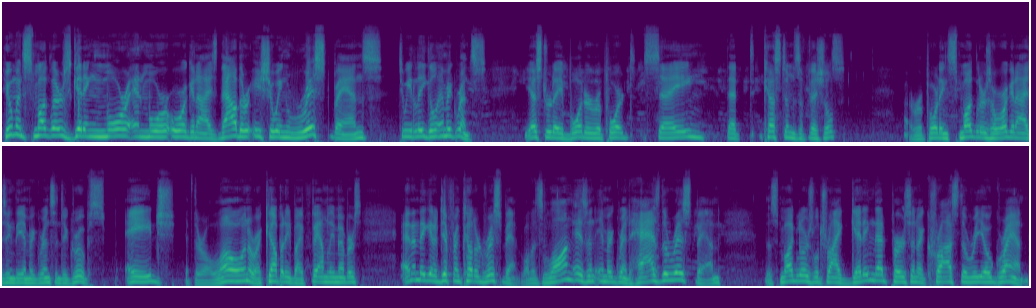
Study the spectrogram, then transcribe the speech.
Human smugglers getting more and more organized. Now they're issuing wristbands to illegal immigrants. Yesterday, border reports say that customs officials are reporting smugglers are organizing the immigrants into groups, age, if they're alone or accompanied by family members, and then they get a different colored wristband. Well, as long as an immigrant has the wristband, the smugglers will try getting that person across the Rio Grande.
